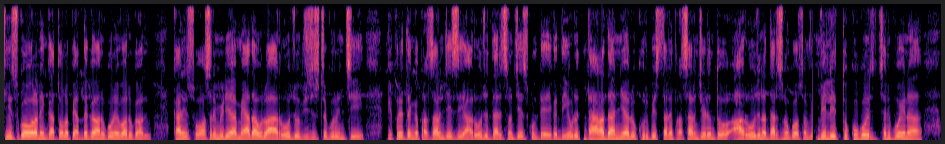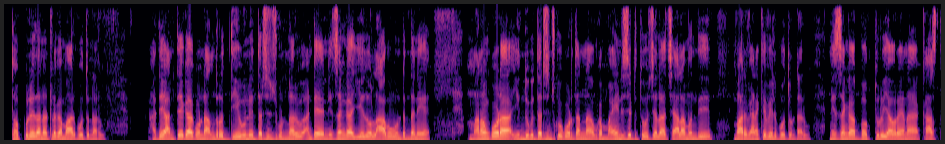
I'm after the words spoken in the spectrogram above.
చేసుకోవాలని గతంలో పెద్దగా అనుకునేవారు కాదు. కానీ సోషల్ మీడియా మేధావులు ఆ రోజు విశిష్ట గురించి విపరీతంగా ప్రచారం చేసి ఆ రోజు దర్శనం చేసుకుంటే ఇక దేవుడు దాన ధాన్యాలు కురిపిస్తాడని ప్రచారం చేయడంతో ఆ రోజున దర్శనం కోసం వెళ్ళి తొక్కుకుని చనిపోయిన తప్పు లేదన్నట్లుగా మారిపోతున్నారు. అదే అంతేకాకుండా అందరూ దేవుణ్ణి దర్శించుకుంటున్నారు అంటే నిజంగా ఏదో లాభం ఉంటుందనే మనం కూడా ఎందుకు దర్శించుకోకూడదన్న ఒక మైండ్ సెట్ తోచేలా చాలామంది వారి వెనక్కి వెళ్ళిపోతుంటారు. నిజంగా భక్తులు ఎవరైనా కాస్త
